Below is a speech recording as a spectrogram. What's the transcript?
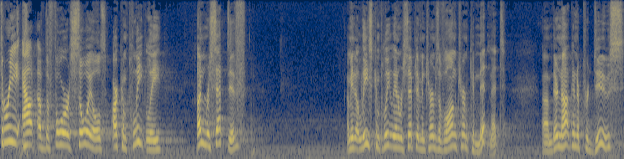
three out of the four soils are completely unreceptive. I mean, at least completely unreceptive in terms of long term commitment. Um, they're not going to produce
